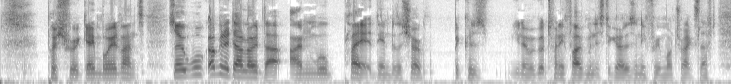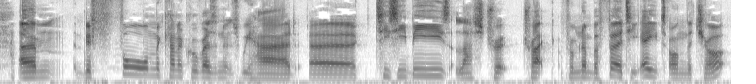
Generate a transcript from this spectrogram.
pushed through a Game Boy Advance. So we'll, I'm going to download that and we'll play it at the end of the show because you know we've got 25 minutes to go. There's only three more tracks left. Um, before Mechanical Resonance, we had uh, TCB's last tr- track from number 38 on the chart.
